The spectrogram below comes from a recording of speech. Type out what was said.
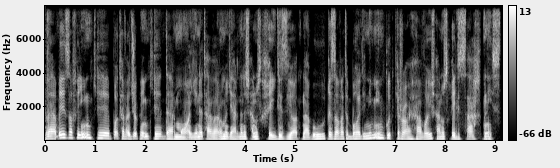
و به اضافه اینکه با توجه به اینکه در معاینه تورم گردنش هنوز خیلی زیاد نبود قضاوت بالینیم این بود که راه هواییش هنوز خیلی سخت نیست.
